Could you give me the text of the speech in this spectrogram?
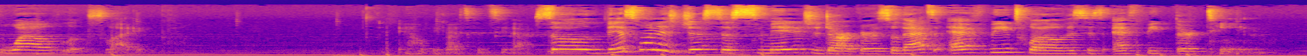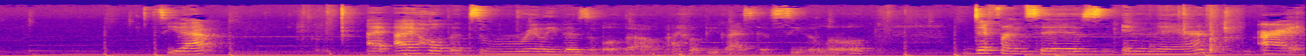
FB12 looks like. I hope you guys can see that. So this one is just a smidge darker. So that's FB12, this is FB13. See that? I, I hope it's really visible though. I hope you guys can see the little differences in there. All right,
